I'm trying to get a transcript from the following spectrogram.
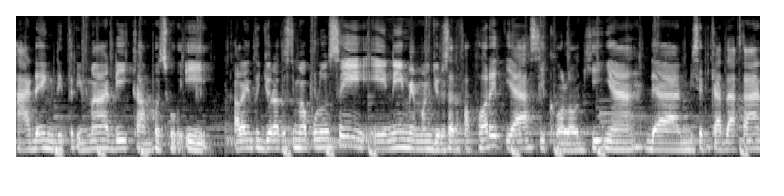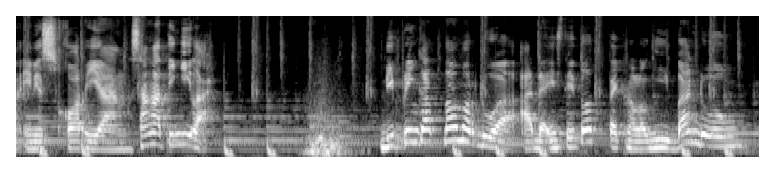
ada yang diterima di kampus UI. Kalau yang 750 sih ini memang jurusan favorit ya psikologinya dan bisa dikatakan ini skor yang sangat tinggi lah. Di peringkat nomor 2 ada Institut Teknologi Bandung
